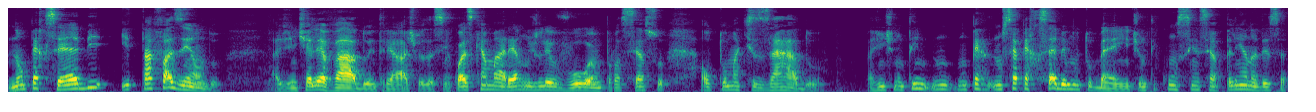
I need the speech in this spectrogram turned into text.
não percebe e está fazendo. A gente é levado, entre aspas, assim, quase que a maré nos levou, é um processo automatizado. A gente não, tem, não, não, não se apercebe muito bem, a gente não tem consciência plena dessa,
